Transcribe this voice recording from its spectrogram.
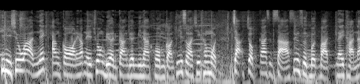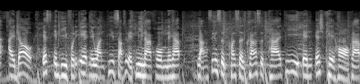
ที่มีชื่อว่า n e x Angkor นะครับในช่วงเดือนกลางเดือนมีนาคมก่อนที่สมาชิกทั้งหมด จะจบการศึกษาสิ้นสุดบทบาทในฐานะไอดอล SND48 ในวันที่ 31 มีนาคมนะครับหลังสิ้นสุดคอนเสิร์ตครั้งสุดท้ายที่ NHK Hall ครับ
